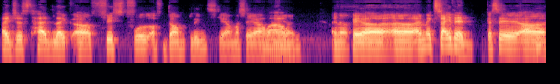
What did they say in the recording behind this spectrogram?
I just had like a fistful of dumplings kaya masaya ako Wow. ngayon. Ano, kaya uh, I'm excited kasi uh,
